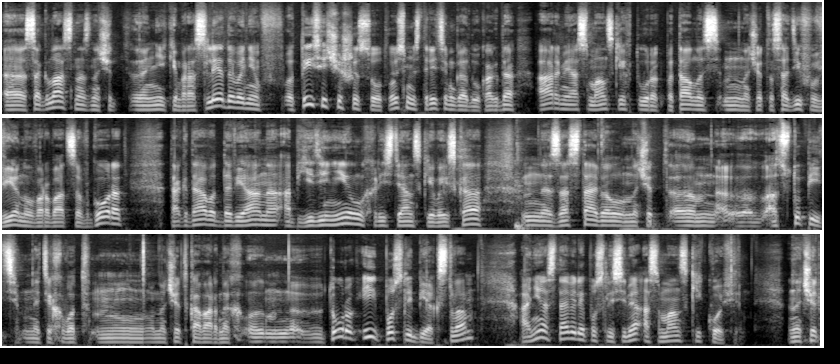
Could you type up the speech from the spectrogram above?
Э, Согласно, значит, неким расследованиям, в 1683 году, когда армия османских турок пыталась, значит, осадив Вену, ворваться в город, тогда вот Давиано объединил христианские войска, заставил, значит, эм, э, отступить этих вот, значит, коварных м, турок, и после бегства они оставили после себя османский кофе. Значит,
